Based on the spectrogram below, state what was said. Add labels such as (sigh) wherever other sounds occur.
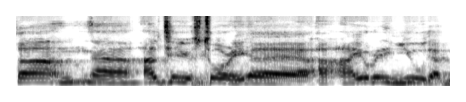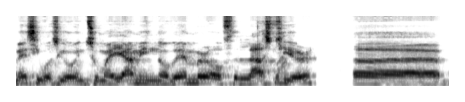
Um, uh, I'll tell you a story. Uh, I, already knew that Messi was going to Miami in November of the last year. Uh,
